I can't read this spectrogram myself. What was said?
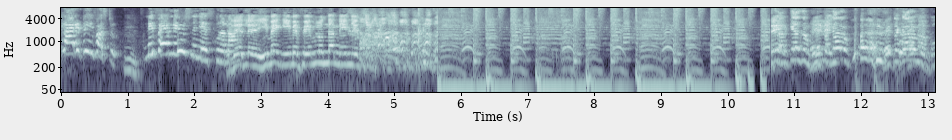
క్లారిటీ ఫస్ట్ నీ ఫేమ్ని చూసి నేను చేసుకున్నా లేదు లేదు ఈమె ఈమె ఫేమ్లో ఉందని నేను చెప్తున్నా. వెటకారం వెటకారం నాకు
